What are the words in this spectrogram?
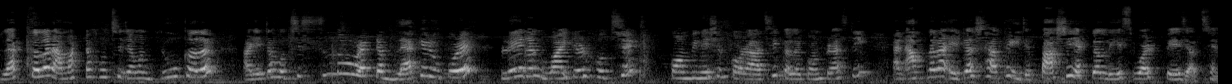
ব্ল্যাক কালার আমারটা হচ্ছে যেমন ব্লু কালার আর এটা হচ্ছে সুন্দর একটা ব্ল্যাক এর উপরে রেড এন্ড হোয়াইট এর হচ্ছে কম্বিনেশন করা আছে কালার কন্ট্রাস্টিং এন্ড আপনারা এটার সাথে এই যে পাশে একটা লেস ওয়ার্ক পেয়ে যাচ্ছেন।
